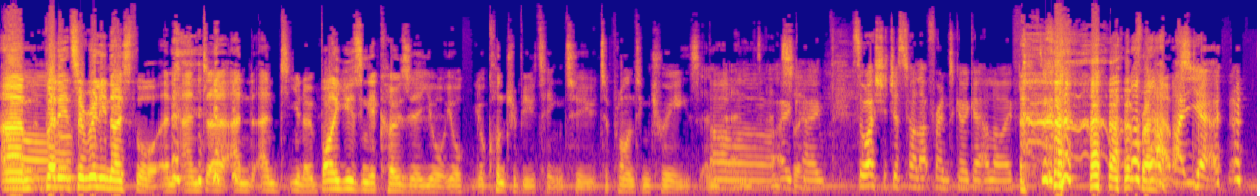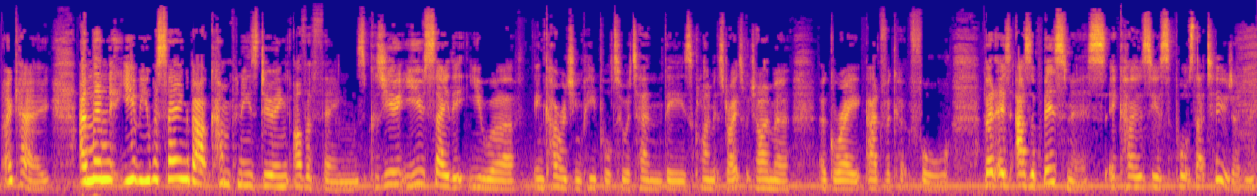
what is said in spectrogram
um, but it's a really nice thought, and and uh, and and you know by using Ecosia, you're you're you're contributing to to planting trees, and and, Ah, and so okay. So I should just tell that friend to go get a life. perhaps. yeah. okay. And then you, you were saying about companies doing other things because you, you say that you were encouraging people to attend these climate strikes, which I'm a, a great advocate for. But as, as a business, Ecosia supports that too, don't they?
